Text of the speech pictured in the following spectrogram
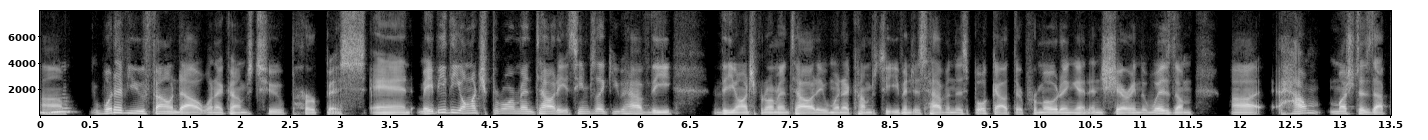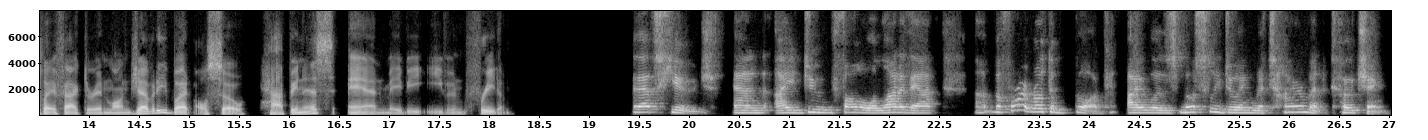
um, mm-hmm. what have you found out when it comes to purpose and maybe the entrepreneur mentality it seems like you have the the entrepreneur mentality when it comes to even just having this book out there promoting it and sharing the wisdom uh, how much does that play a factor in longevity but also happiness and maybe even freedom that's huge. And I do follow a lot of that. Uh, before I wrote the book, I was mostly doing retirement coaching,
